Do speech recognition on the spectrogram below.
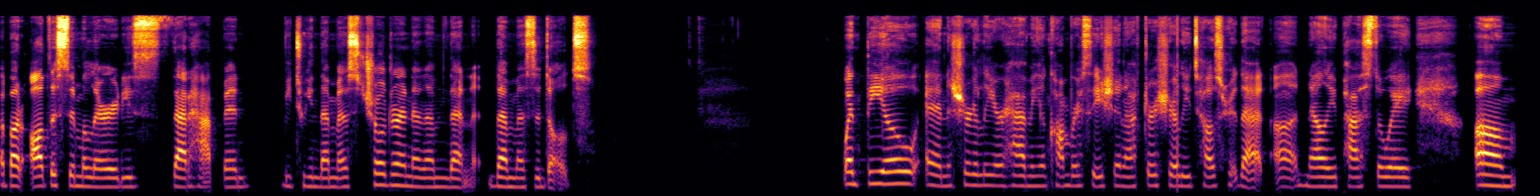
about all the similarities that happen between them as children and them then them as adults. When Theo and Shirley are having a conversation after Shirley tells her that uh, Nellie passed away, um,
